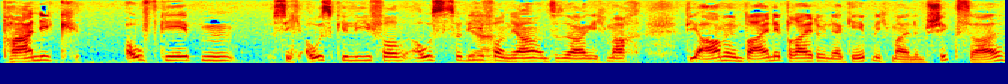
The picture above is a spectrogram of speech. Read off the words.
Panik, Aufgeben, sich ausgeliefert, auszuliefern, ja. ja, und zu sagen, ich mache die Arme und Beine breit und ergebe mich meinem Schicksal.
